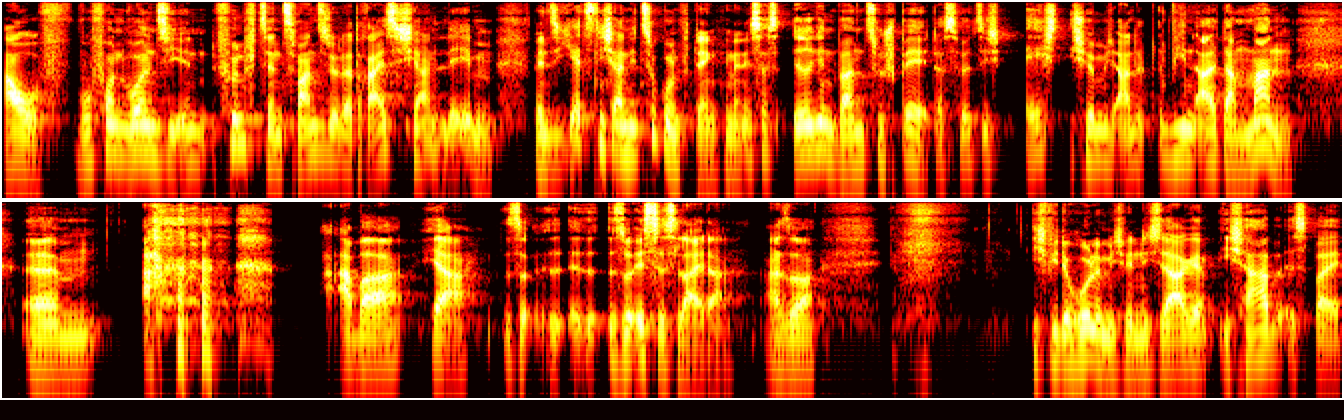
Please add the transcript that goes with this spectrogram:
auf? Wovon wollen Sie in 15, 20 oder 30 Jahren leben? Wenn Sie jetzt nicht an die Zukunft denken, dann ist das irgendwann zu spät. Das hört sich echt, ich höre mich an wie ein alter Mann. Ähm, aber ja, so, so ist es leider. Also ich wiederhole mich, wenn ich sage, ich habe es bei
